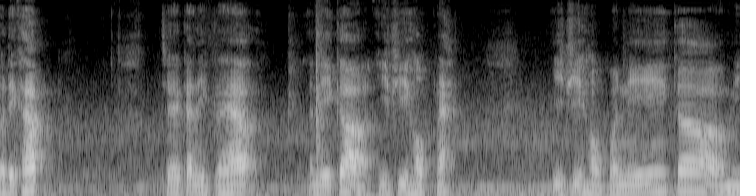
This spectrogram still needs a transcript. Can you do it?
วัสดีครับ เจอกันอีกแล้ว อันนี้ก็ EP 6 นะ EP 6 วันนี้ก็มี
